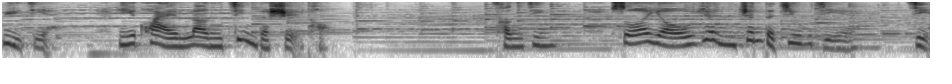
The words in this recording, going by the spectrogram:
遇见一块冷静的石头。曾经，所有认真的纠结解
